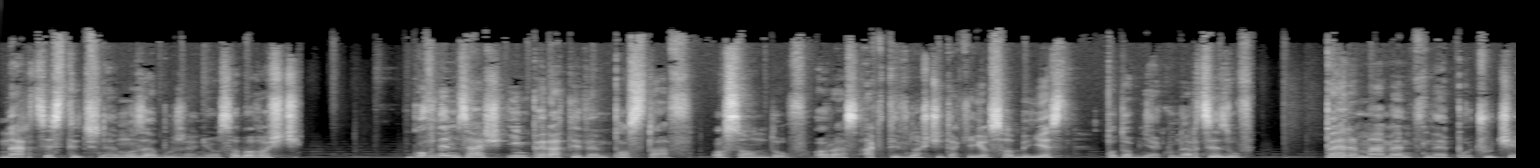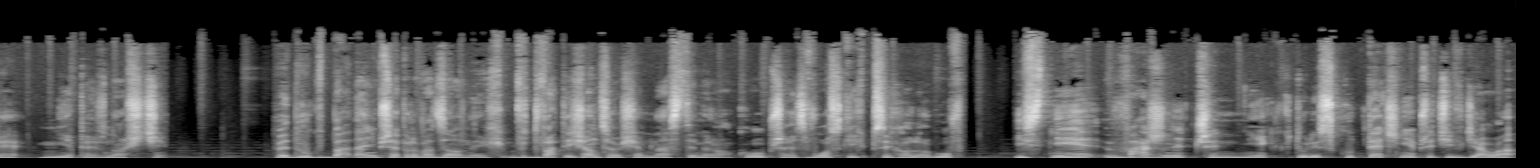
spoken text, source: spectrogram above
narcystycznemu zaburzeniu osobowości. Głównym zaś imperatywem postaw, osądów oraz aktywności takiej osoby jest, podobnie jak u narcyzów, permanentne poczucie niepewności. Według badań przeprowadzonych w 2018 roku przez włoskich psychologów istnieje ważny czynnik, który skutecznie przeciwdziała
